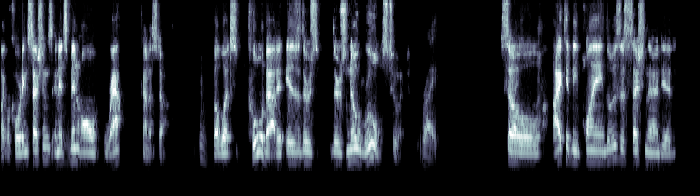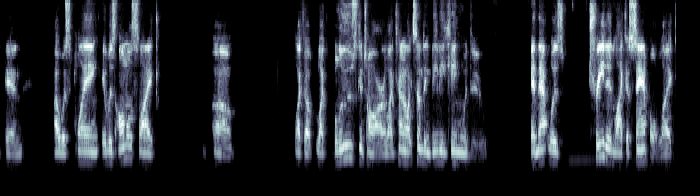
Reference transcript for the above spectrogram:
like recording sessions, and it's been all rap kind of stuff. Hmm. But what's cool about it is there's there's no rules to it. Right. So I could be playing. There was a session that I did, and I was playing. It was almost like, uh, like a like blues guitar, like kind of like something BB King would do, and that was treated like a sample, like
